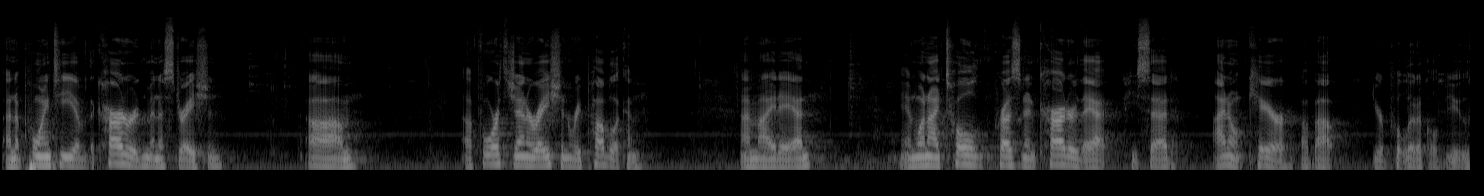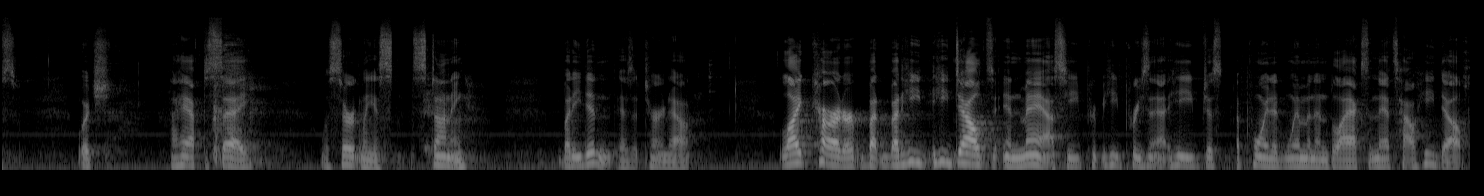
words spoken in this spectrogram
an appointee of the Carter administration, um, a fourth generation Republican. I might add. And when I told President Carter that, he said, I don't care about your political views, which I have to say was certainly stunning. But he didn't, as it turned out. Like Carter, but, but he, he dealt in mass. He, he, present, he just appointed women and blacks, and that's how he dealt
